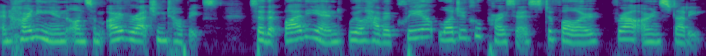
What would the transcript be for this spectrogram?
and honing in on some overarching topics so that by the end we'll have a clear, logical process to follow for our own study.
